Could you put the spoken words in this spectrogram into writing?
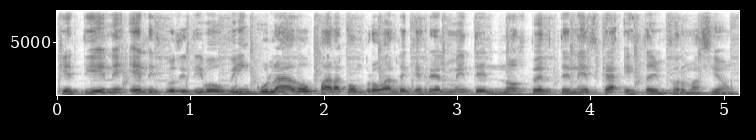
que tiene el dispositivo vinculado para comprobar de que realmente nos pertenezca esta información.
